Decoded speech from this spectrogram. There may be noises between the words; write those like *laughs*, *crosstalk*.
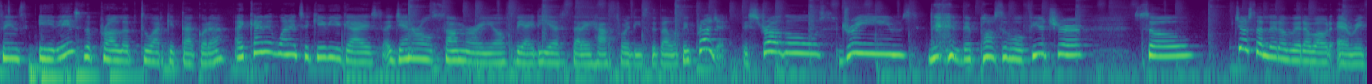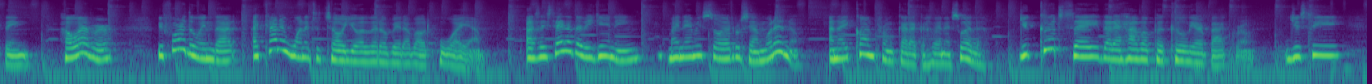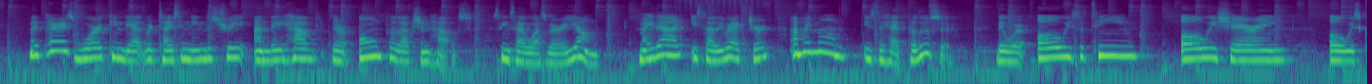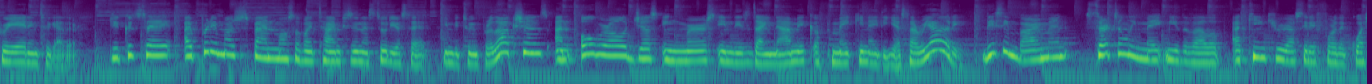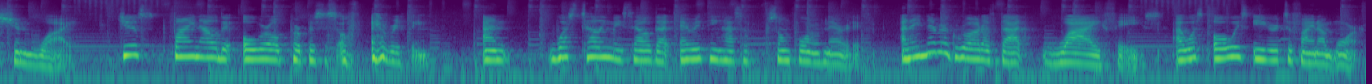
Since it is the prologue to Arquitectura, I kind of wanted to give you guys a general summary of the ideas that I have for this developing project the struggles, dreams, *laughs* the, possible future. So, just a little bit about everything. However, before doing that, I kind of wanted to tell you a little bit about who I am. As I said at the beginning, my name is Zoe Rusian Moreno, and I come from Caracas, Venezuela. You could say that I have a peculiar background. You see, my parents work in the advertising industry and they have their own production house since I was very young. My dad is a director and my mom is the head producer. They were always a team, always sharing, always creating together. You could say I pretty much spend most of my time in a studio set, in between productions, and overall just immersed in this dynamic of making ideas a reality. This environment certainly made me develop a keen curiosity for the question why just find out the overall purposes of everything and was telling myself that everything has a, some form of narrative. And I never grew out of that why phase. I was always eager to find out more,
